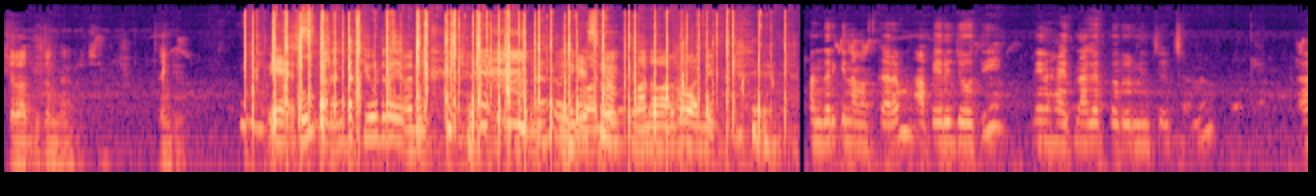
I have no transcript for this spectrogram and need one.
చాలా అద్భుతంగా అనిపించింది. థ్యాంక్ యూ ఎస్ ఎంత మన వరకు పడ్డాయి అందరికీ నమస్కారం. నా పేరు జ్యోతి. నేను హైత్నగర్ తొర్రూరు నుంచి వచ్చాను. ఆ,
